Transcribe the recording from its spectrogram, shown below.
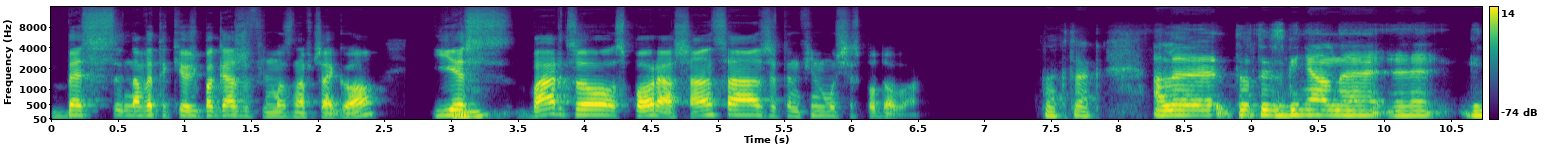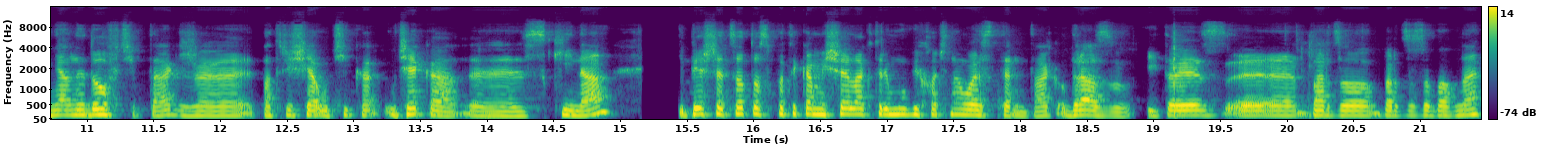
bez nawet jakiegoś bagażu filmoznawczego. I jest mhm. bardzo spora szansa, że ten film mu się spodoba. Tak, tak. Ale to, to jest genialne, e, genialny dowcip, tak, że Patricia ucieka, ucieka e, z kina i pierwsze co, to spotyka Michela, który mówi chodź na western, tak, od razu. I to jest e, bardzo, bardzo zabawne.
